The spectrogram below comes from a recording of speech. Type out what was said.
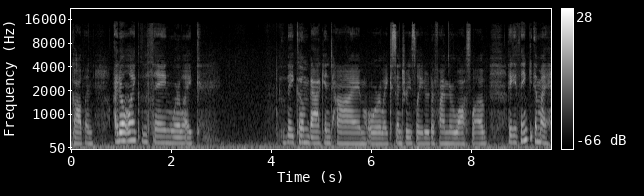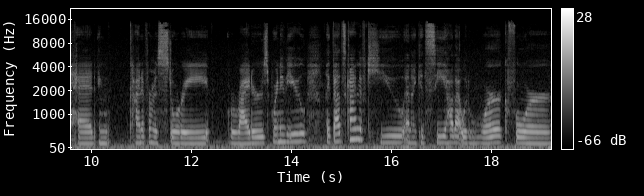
goblin. I don't like the thing where like they come back in time or like centuries later to find their lost love. Like I think in my head and kind of from a story writer's point of view, like that's kind of cute and I could see how that would work for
